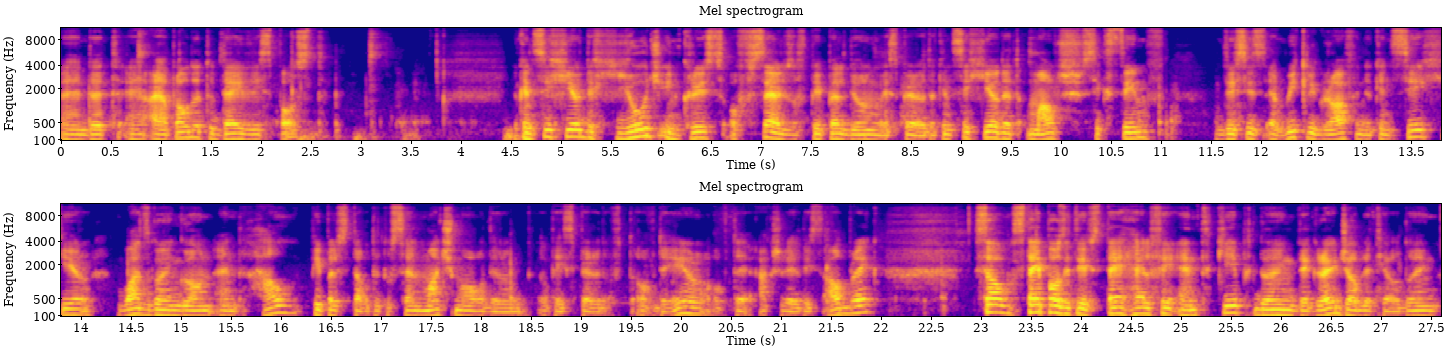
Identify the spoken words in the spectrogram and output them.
uh, that uh, I uploaded today this post. You can see here the huge increase of sales of people during this period. You can see here that March 16th this is a weekly graph and you can see here what's going on and how people started to sell much more during this period of, of the year, of the actually this outbreak. So stay positive, stay healthy and keep doing the great job that you're doing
